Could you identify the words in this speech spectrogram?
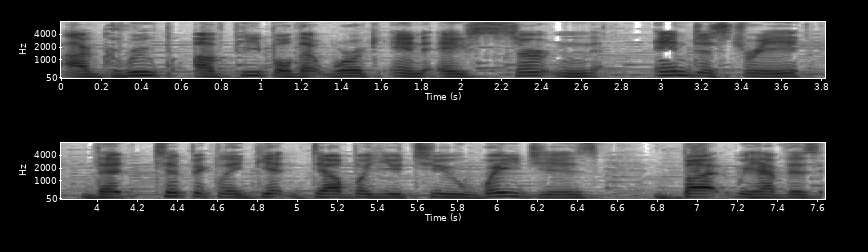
uh, group of people that work in a certain industry that typically get W-2 wages, but we have this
